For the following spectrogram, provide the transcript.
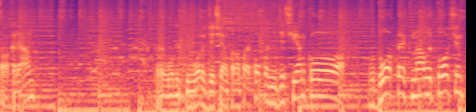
Тавакалян. Приводить ліворуч. Дяченко на перехопленні. Дяченко. В дотик на Литовченко.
